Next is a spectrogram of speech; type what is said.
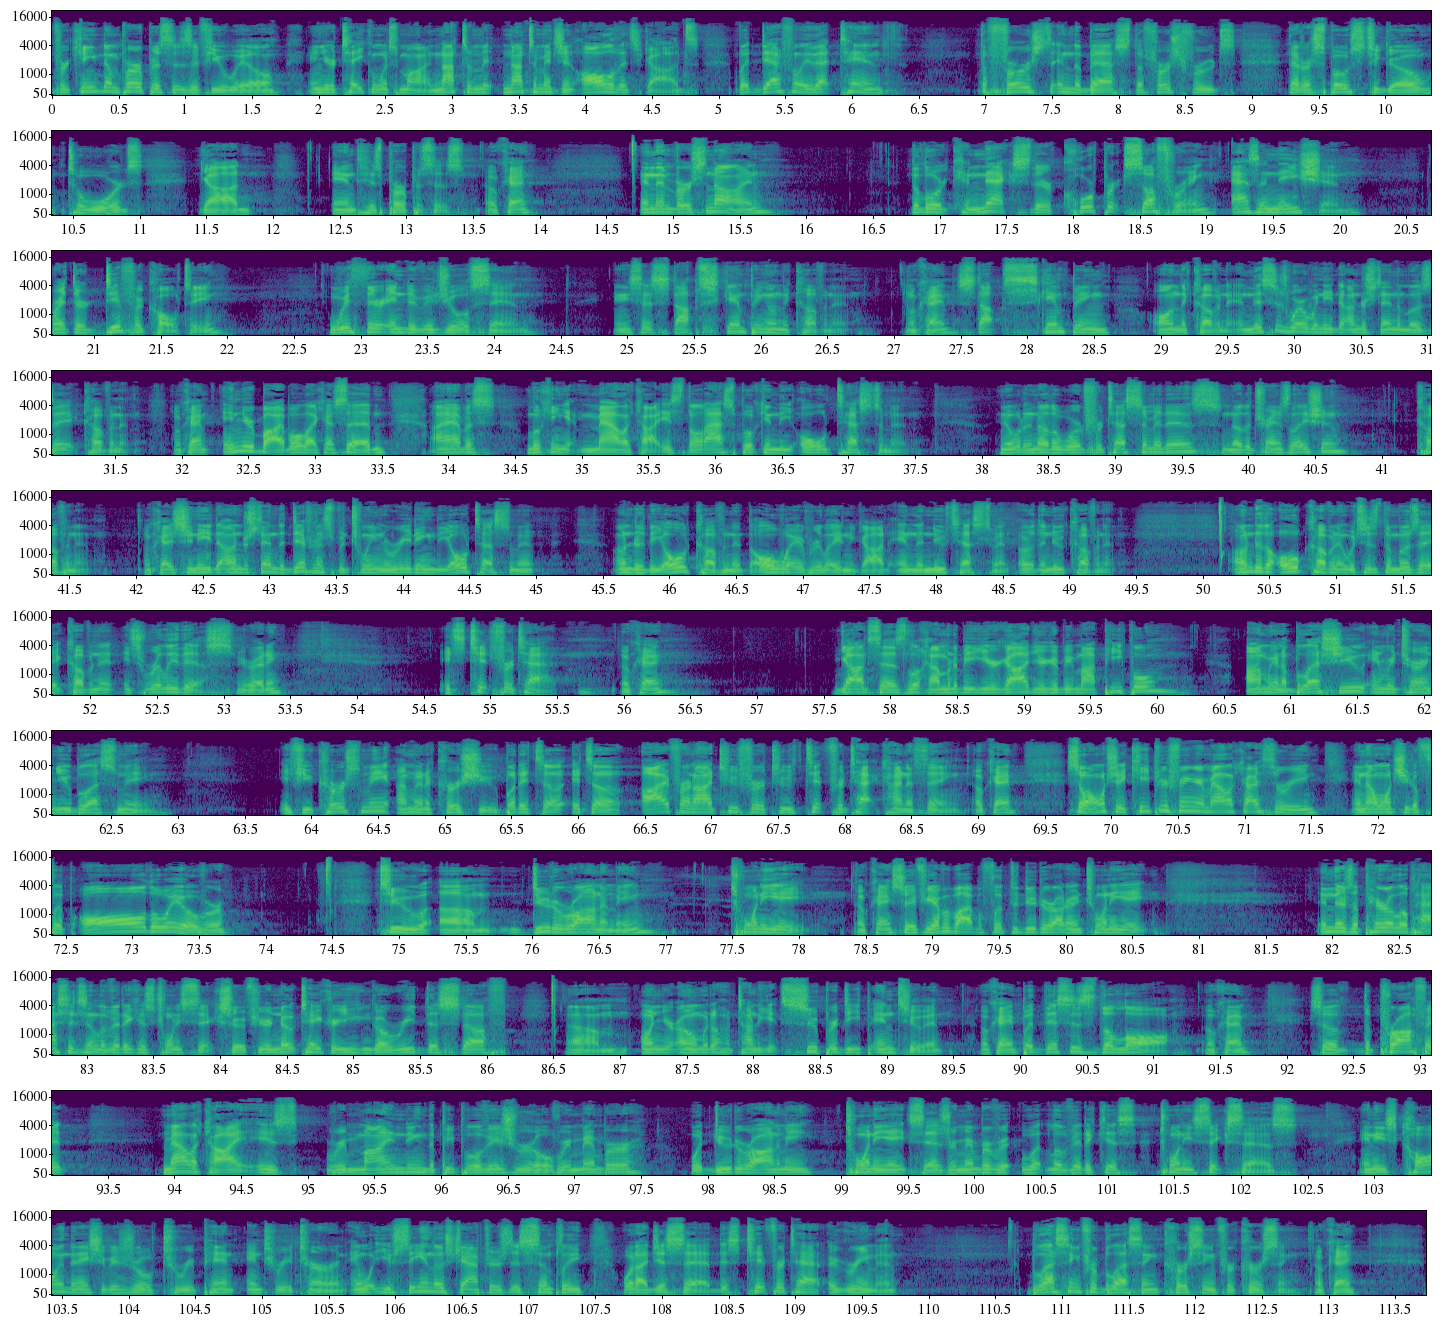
for kingdom purposes, if you will, and you're taking what's mine. Not to, not to mention all of it's God's, but definitely that tenth, the first and the best, the first fruits that are supposed to go towards God and his purposes, okay? And then verse 9, the Lord connects their corporate suffering as a nation, right, their difficulty with their individual sin. And he says, stop skimping on the covenant, okay? Stop skimping on the covenant. And this is where we need to understand the Mosaic covenant, okay? In your Bible, like I said, I have us looking at Malachi. It's the last book in the Old Testament. You know what another word for testament is? Another translation? Covenant. Okay, so you need to understand the difference between reading the Old Testament under the Old Covenant, the old way of relating to God, and the New Testament or the New Covenant. Under the Old Covenant, which is the Mosaic Covenant, it's really this. You ready? It's tit for tat, okay? God says, Look, I'm going to be your God. You're going to be my people. I'm going to bless you. In return, you bless me. If you curse me, I'm going to curse you. But it's a it's a eye for an eye, tooth for a tooth, tit for tat kind of thing. Okay. So I want you to keep your finger in Malachi three, and I want you to flip all the way over to um, Deuteronomy 28. Okay. So if you have a Bible, flip to Deuteronomy 28. And there's a parallel passage in Leviticus 26. So if you're a note taker, you can go read this stuff um, on your own. We don't have time to get super deep into it. Okay. But this is the law. Okay. So the prophet Malachi is reminding the people of Israel remember what Deuteronomy 28 says, remember what Leviticus 26 says. And he's calling the nation of Israel to repent and to return. And what you see in those chapters is simply what I just said this tit for tat agreement blessing for blessing, cursing for cursing, okay?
